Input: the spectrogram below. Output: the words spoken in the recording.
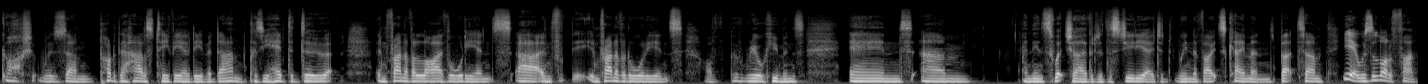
Gosh, it was um, probably the hardest TV I'd ever done because you had to do it in front of a live audience, uh, in, in front of an audience of real humans, and. Um, and then switch over to the studio to when the votes came in. But um, yeah, it was a lot of fun.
